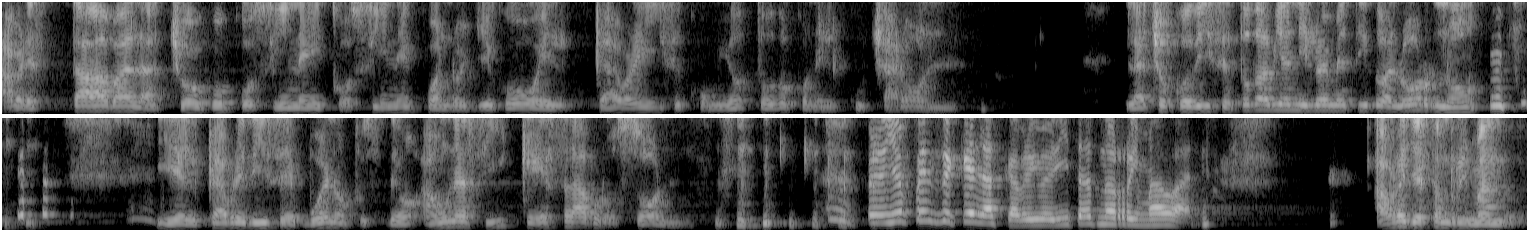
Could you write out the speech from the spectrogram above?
A ver, estaba la Choco cocine y cocine cuando llegó el cabri y se comió todo con el cucharón. La Choco dice, todavía ni lo he metido al horno. y el cabre dice, bueno, pues aún así, qué sabrosón. Pero yo pensé que las cabriberitas no rimaban. Ahora ya están rimando.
